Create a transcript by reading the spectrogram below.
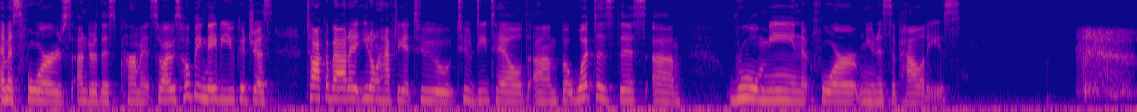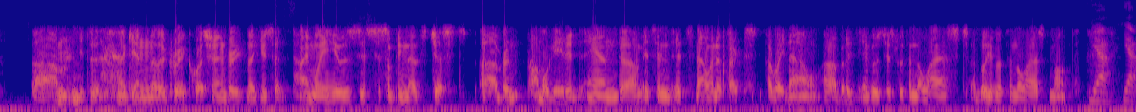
MS4s under this permit. So I was hoping maybe you could just talk about it. You don't have to get too too detailed, um, but what does this um, rule mean for municipalities? Um, it's a, again another great question and very, like you said, timely. It was it's just something that's just uh, been promulgated and um, it's in it's now in effect uh, right now. Uh, but it, it, was just within the last, I believe, within the last month. Yeah, yeah.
